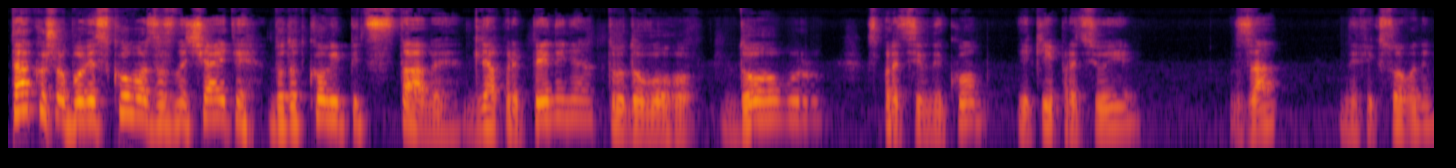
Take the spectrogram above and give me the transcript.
Також обов'язково зазначайте додаткові підстави для припинення трудового договору з працівником, який працює за нефіксованим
